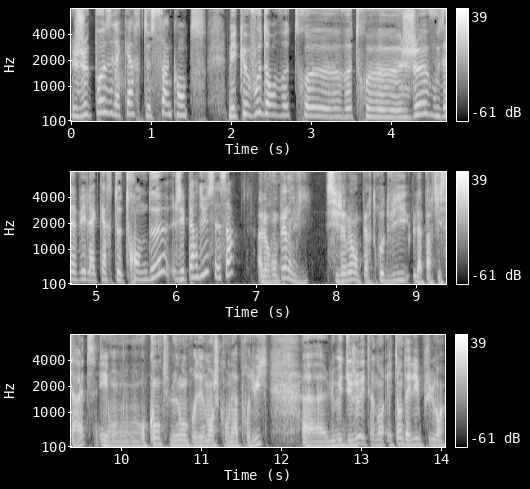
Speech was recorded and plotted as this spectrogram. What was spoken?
je pose la carte 50, mais que vous dans votre votre jeu vous avez la carte 32, j'ai perdu, c'est ça? Alors, on perd une vie. Si jamais on perd trop de vie, la partie s'arrête et on, compte le nombre de manches qu'on a produit. Euh, le but du jeu étant, d'aller plus loin.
